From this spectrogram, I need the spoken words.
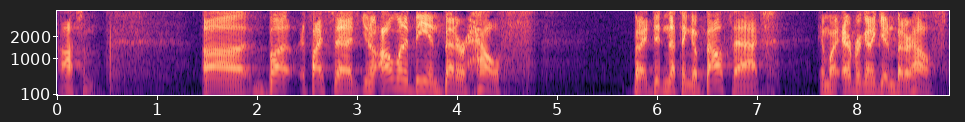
Awesome. Uh, but if I said, you know, I want to be in better health, but I did nothing about that, am I ever going to get in better health?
